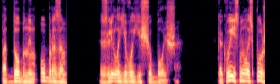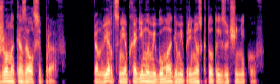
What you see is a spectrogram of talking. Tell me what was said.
подобным образом, злило его еще больше. Как выяснилось позже, он оказался прав. Конверт с необходимыми бумагами принес кто-то из учеников.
